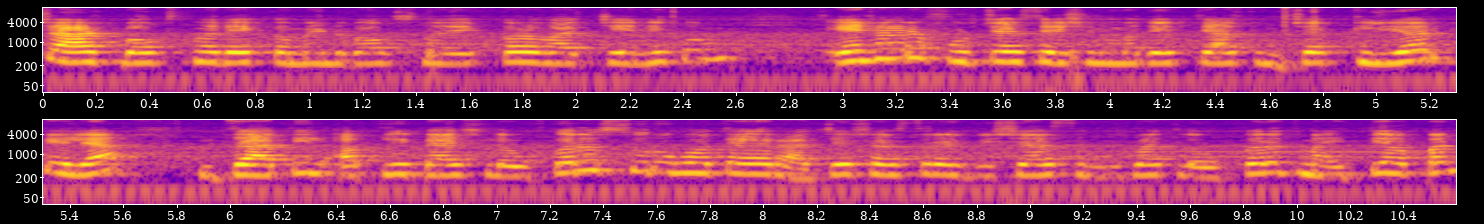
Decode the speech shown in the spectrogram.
चॅट बॉक्समध्ये कमेंट बॉक्समध्ये कळवा. जेणेकरून येणाऱ्या पुढच्या सेशनमध्ये त्या तुमच्या क्लिअर केल्या जातील. आपली बॅच लवकरच सुरू होत आहे. राज्यशास्त्र विषयासंदर्भात लवकरच माहिती आपण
